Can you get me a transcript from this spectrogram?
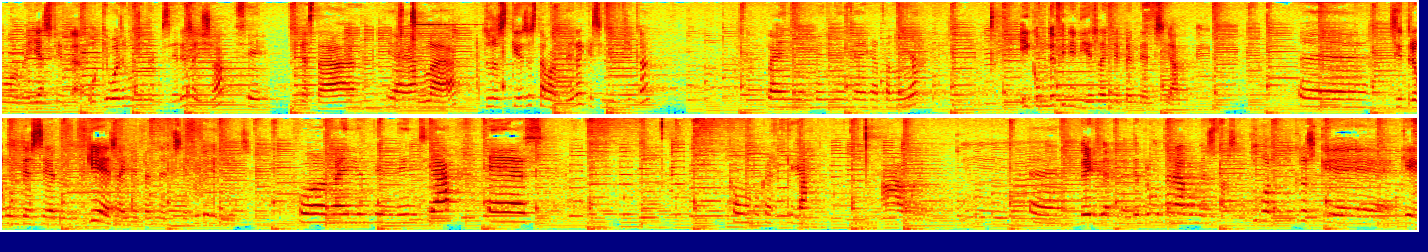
Molt bé, ja has fet... O què ho has dibuixat en ceres, això? Sí. Que està Ja, és ja. xula, eh? Tu saps què és esta bandera? Què significa? La independència de Catalunya. I com definiries la independència? Eh, Si et preguntessin què és la independència, tu què diries? pues la independència és... Com ho puc explicar? Ah, bueno. Mm, Eh, per exemple, te preguntaré alguna més fàcil. Tu, vols, tu creus que, que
